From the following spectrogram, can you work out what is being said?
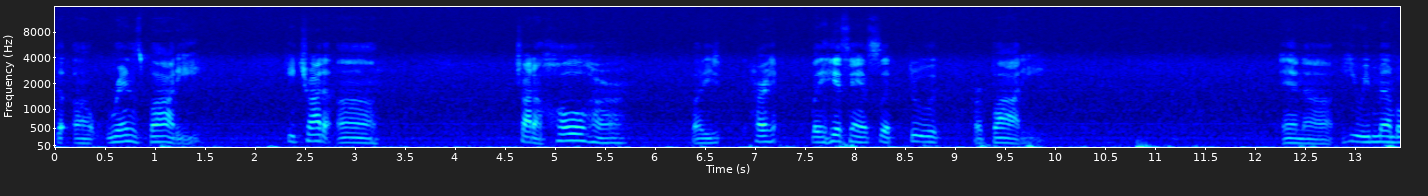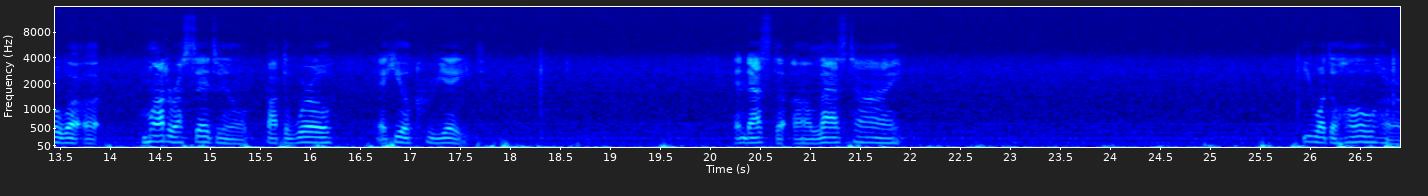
the uh, Rin's body. He tried to uh, try to hold her, but he her but his hand slipped through her body. And uh, he remembered what uh, Madara said to him about the world that he'll create. And that's the uh, last time he wanted to hold her.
